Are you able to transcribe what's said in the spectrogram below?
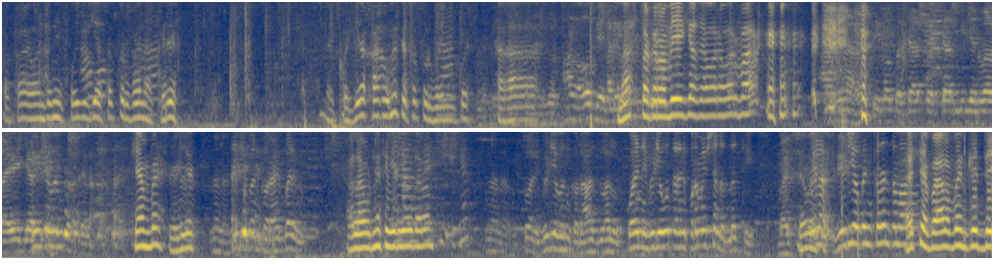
તો કાંઈ વાંધો નહીં પહોંચી ગયા સતુરભાઈના ઘરે. કોઈ દેખાતું નથી સતુરભાઈનું કોઈ. હા. નાસ્તો કરવા બે ગયા છે અવાર અવારમાં કેમ ભાઈ? વીડિયો અલાઉડ નથી વીડિયો ઉતારવાનો? સોરી વીડિયો બંધ કરો આજ હાલ. કોઈને વીડિયો ઉતારવાની પરમિશન જ નથી. પહેલા વીડિયો બંધ કરો ને તમારો. હશે ભાઈ હાલો બંધ કરી દે.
